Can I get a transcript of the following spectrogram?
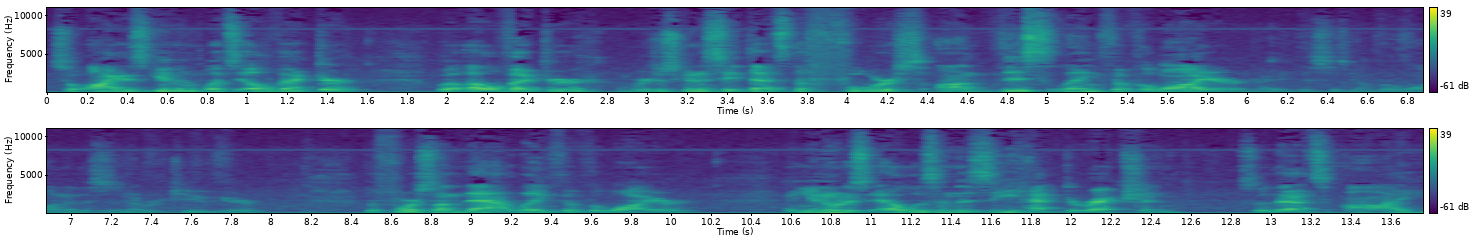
So I is given, what's L vector? Well, L vector, we're just going to say that's the force on this length of the wire. Right? This is number one and this is number two here. The force on that length of the wire and you notice L is in the z hat direction, so that's I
